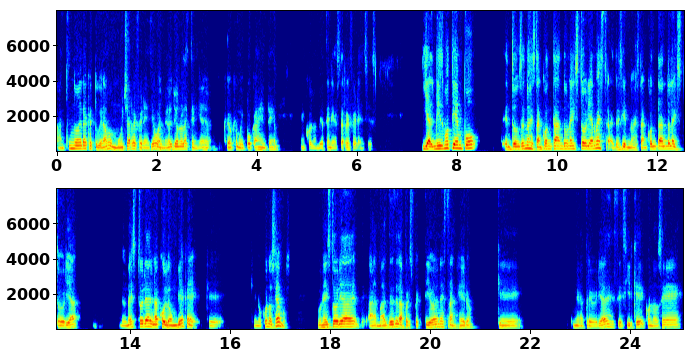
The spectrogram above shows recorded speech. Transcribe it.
antes no era que tuviéramos mucha referencia, o al menos yo no las tenía, creo que muy poca gente en Colombia tenía estas referencias. Y al mismo tiempo, entonces nos están contando una historia nuestra, es decir, nos están contando la historia de una historia de una Colombia que, que, no conocemos. Una historia, además desde la perspectiva de un extranjero, que me atrevería a decir que conoce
